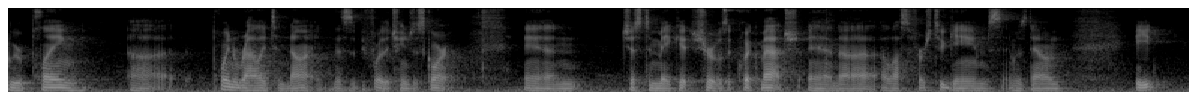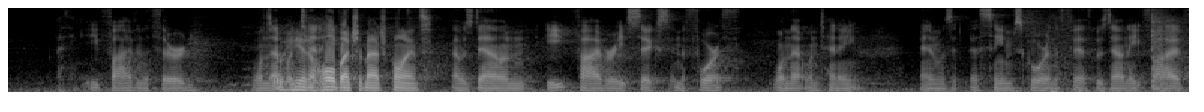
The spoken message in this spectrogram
we were playing uh, point of rally to nine. This is before they changed the scoring, and just to make it sure it was a quick match. And uh, I lost the first two games and was down eight, I think eight five in the third. Won that So one he had a 10-8. whole bunch of match points. I was down 8 5 or 8 6 in the fourth, won that one 10 8, and was at the same score in the fifth, was down 8 5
